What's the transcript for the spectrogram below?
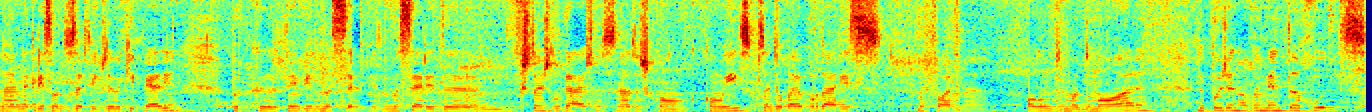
na, na criação dos artigos da Wikipédia, porque tem vindo uma, sé- vindo uma série de questões legais relacionadas com, com isso, portanto, ele vai abordar isso de uma forma ao longo de uma, de uma hora. Depois é novamente a Ruth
